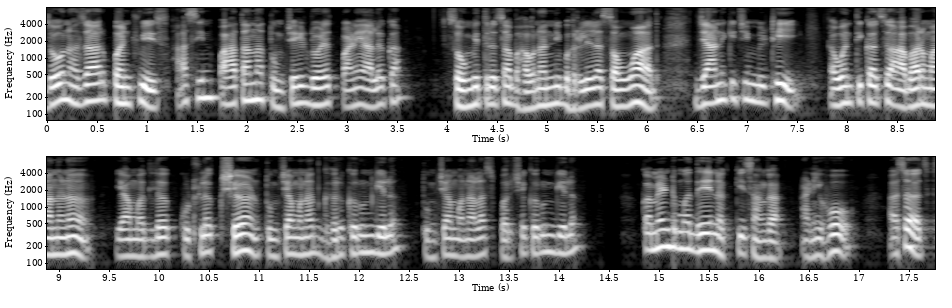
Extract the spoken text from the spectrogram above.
दोन हजार पंचवीस हा सीन पाहताना तुमच्याही डोळ्यात पाणी आलं का? सौमित्रचा भावनांनी भरलेला संवाद जानकीची मिठी अवंतिकाचं आभार मानणं यामधलं कुठलं क्षण तुमच्या मनात घर करून गेलं? तुमच्या मनाला स्पर्श करून गेलं? कमेंटमध्ये नक्की सांगा. आणि हो असंच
